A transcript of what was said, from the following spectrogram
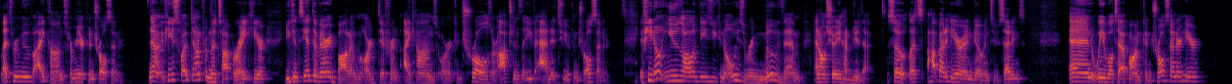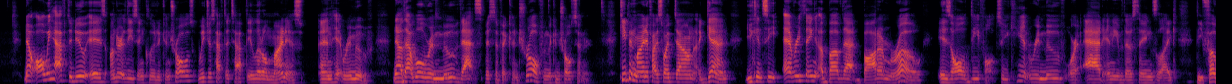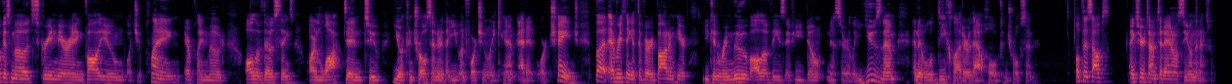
let's remove icons from your control center. Now, if you swipe down from the top right here, you can see at the very bottom are different icons or controls or options that you've added to your control center. If you don't use all of these, you can always remove them, and I'll show you how to do that. So let's hop out of here and go into settings. And we will tap on control center here. Now all we have to do is under these included controls, we just have to tap the little minus and hit remove. Now that will remove that specific control from the control center. Keep in mind if I swipe down again, you can see everything above that bottom row is all default. So you can't remove or add any of those things like the focus mode, screen mirroring, volume, what you're playing, airplane mode, all of those things are locked into your control center that you unfortunately can't edit or change. But everything at the very bottom here, you can remove all of these if you don't necessarily use them and it will declutter that whole control center. Hope this helps. Thanks for your time today and I'll see you on the next one.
